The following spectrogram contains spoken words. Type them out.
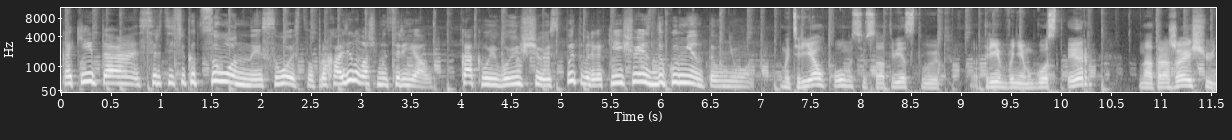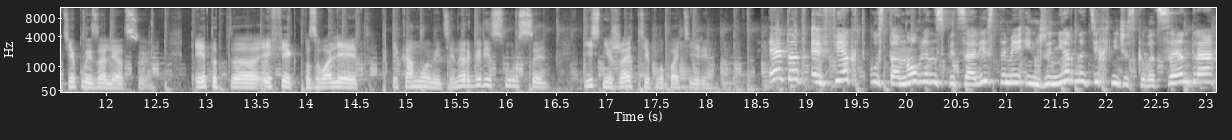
какие-то сертификационные свойства проходил ваш материал? Как вы его еще испытывали? Какие еще есть документы у него? Материал полностью соответствует требованиям ГОСТ-Р на отражающую теплоизоляцию. Этот э, эффект позволяет экономить энергоресурсы и снижать теплопотери. Этот эффект установлен специалистами инженерно-технического центра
